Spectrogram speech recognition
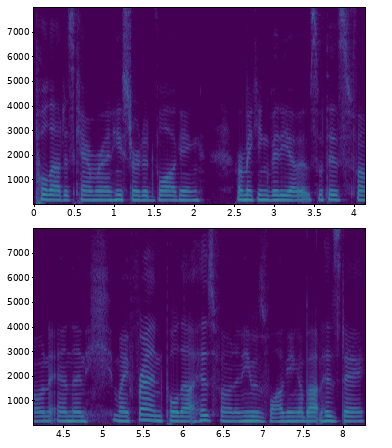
pulled out his camera and he started vlogging or making videos with his phone. And then he, my friend pulled out his phone and he was vlogging about his day.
